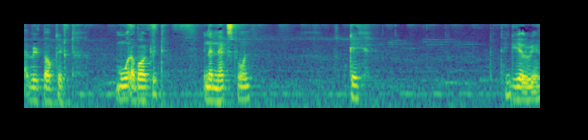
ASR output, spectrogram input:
I will talk it more about it in the next one okay thank you everyone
